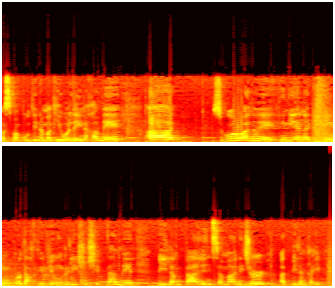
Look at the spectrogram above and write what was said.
mas mabuti na maghiwalay na kami at siguro ano eh, hindi na nagiging productive yung relationship namin bilang talent sa manager at bilang kaibigan.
